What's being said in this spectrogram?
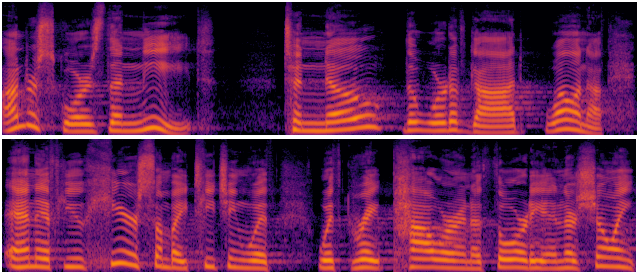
underscores the need to know the Word of God well enough. And if you hear somebody teaching with, with great power and authority, and they're showing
